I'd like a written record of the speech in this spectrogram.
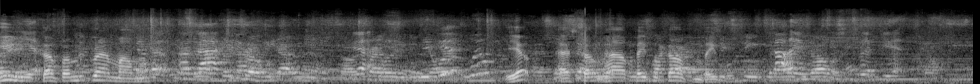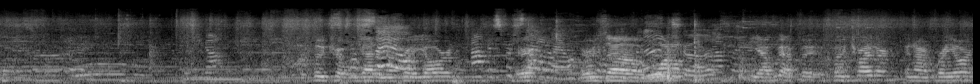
You come from his grandmama. I'm five two. truck we got in the trailer in the yard. Yep, that's somehow people come from people. Sixteen Not even dollars. she's lived yet. The food truck we got in the front yard. Oh, it's for There- sale now. There's uh Food one. truck. Yeah, we got a food, food trailer in our front yard.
